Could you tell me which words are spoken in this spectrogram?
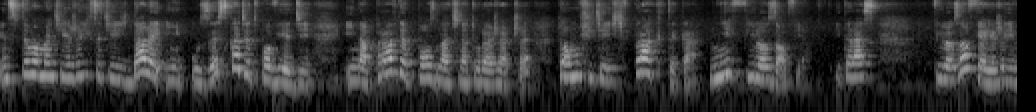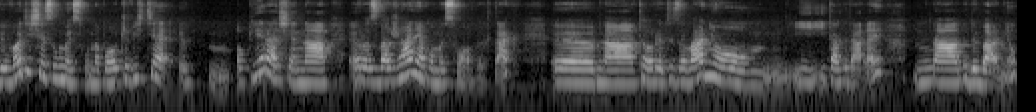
Więc w tym momencie, jeżeli chcecie iść dalej i uzyskać odpowiedzi i naprawdę poznać naturę rzeczy, to musicie iść w praktykę, nie w filozofię. I teraz filozofia, jeżeli wywodzi się z umysłu, no bo oczywiście ym, opiera się na rozważaniach umysłowych, tak? Na teoretyzowaniu i, i tak dalej, na gdybaniu,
